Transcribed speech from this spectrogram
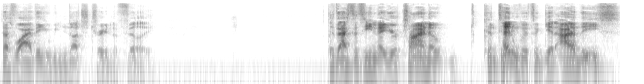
That's why I think it'd be nuts trading to Philly. Because that's the team that you're trying to contend with to get out of the East.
